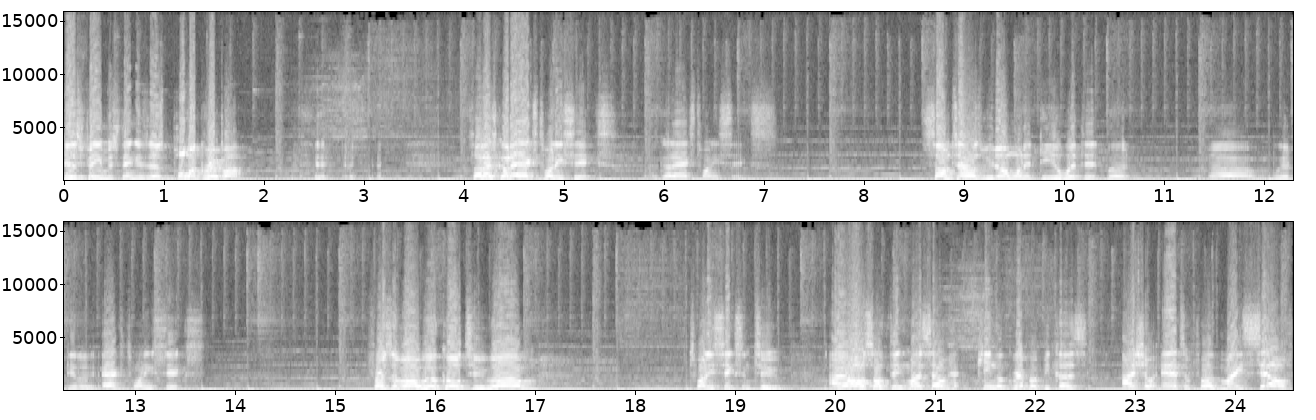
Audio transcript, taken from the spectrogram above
his famous thing is just pull Agrippa. so let's go to Acts 26. Let's go to Acts 26 sometimes we don't want to deal with it, but um, we'll deal with it. Acts 26. First of all, we'll go to um, 26 and 2. I also think myself King Agrippa because I shall answer for myself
